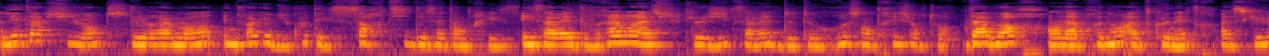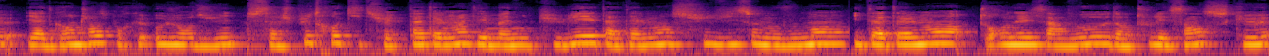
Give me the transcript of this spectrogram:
L'étape suivante, c'est vraiment une fois que du coup t'es sorti de cette emprise. Et ça va être vraiment la suite logique, ça va être de te recentrer sur toi. D'abord en apprenant à te connaître, parce que il y a de grandes chances pour que aujourd'hui tu saches plus trop qui tu es. T'as tellement été manipulé, t'as tellement suivi son mouvement, il t'a tellement tourné le cerveau dans tous les sens que tu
